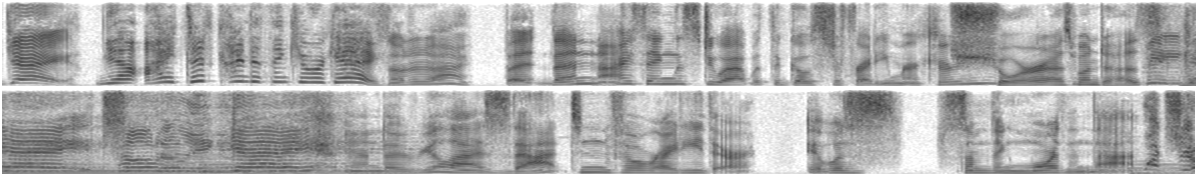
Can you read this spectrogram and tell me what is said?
Gay. Yeah, I did kind of think you were gay. So did I. But then I sang this duet with the ghost of Freddie Mercury. Sure, as one does. Be gay, totally gay. And I realized that didn't feel right either. It was something more than that. What's your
